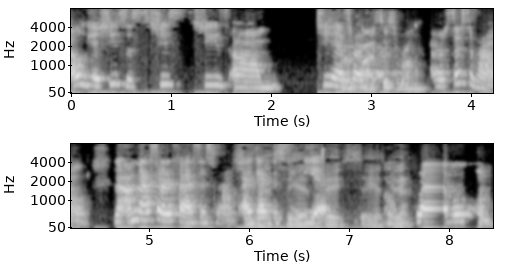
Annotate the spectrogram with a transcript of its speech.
"Oh yeah, she's a, she's she's um she has her Certified Cicerone. her cicerone." No, I'm not certified cicerone. I got the CBS CSB. level one.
